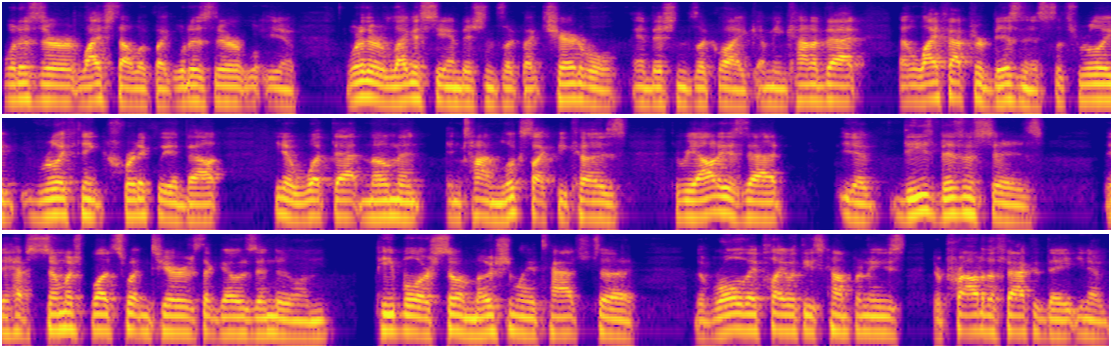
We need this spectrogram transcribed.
What does their lifestyle look like? What is their you know what are their legacy ambitions look like? Charitable ambitions look like? I mean kind of that that life after business. Let's really really think critically about you know what that moment in time looks like because the reality is that you know these businesses they have so much blood sweat and tears that goes into them. People are so emotionally attached to the role they play with these companies. They're proud of the fact that they you know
